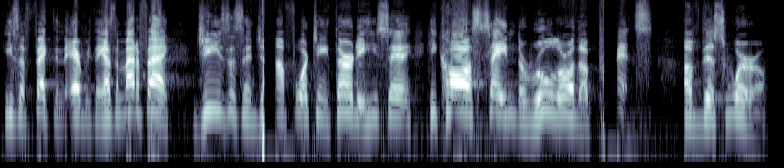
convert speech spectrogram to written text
He's affecting everything. As a matter of fact, Jesus in John 14 30, he said he calls Satan the ruler or the prince of this world.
